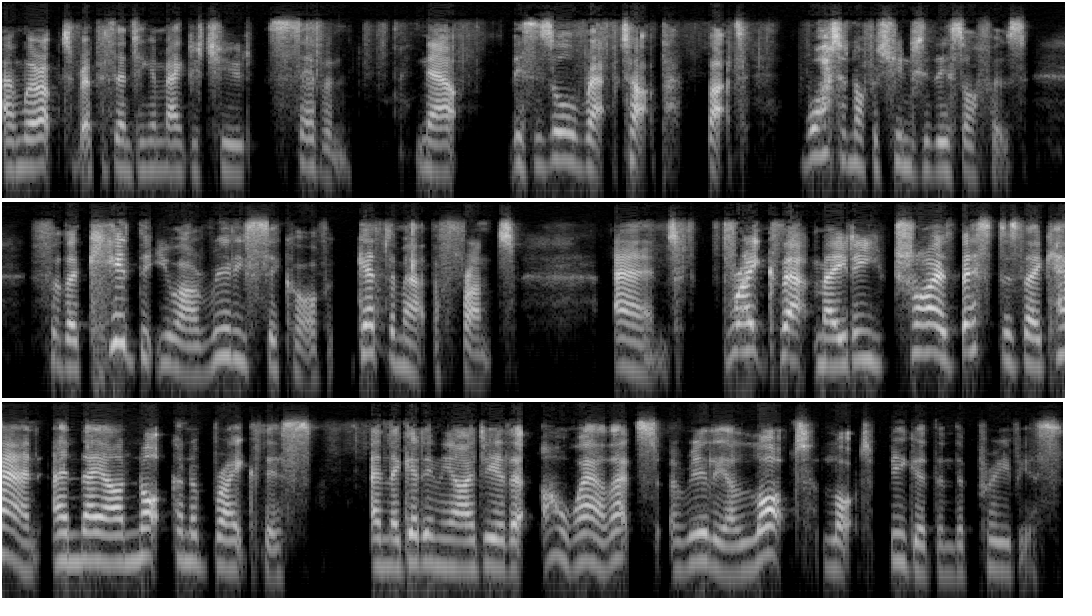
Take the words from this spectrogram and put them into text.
And we're up to representing a magnitude seven. Now, this is all wrapped up, but what an opportunity this offers. For the kid that you are really sick of, get them out the front and break that matey, try as best as they can, and they are not going to break this and they're getting the idea that, oh, wow, that's a really a lot, lot bigger than the previous.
